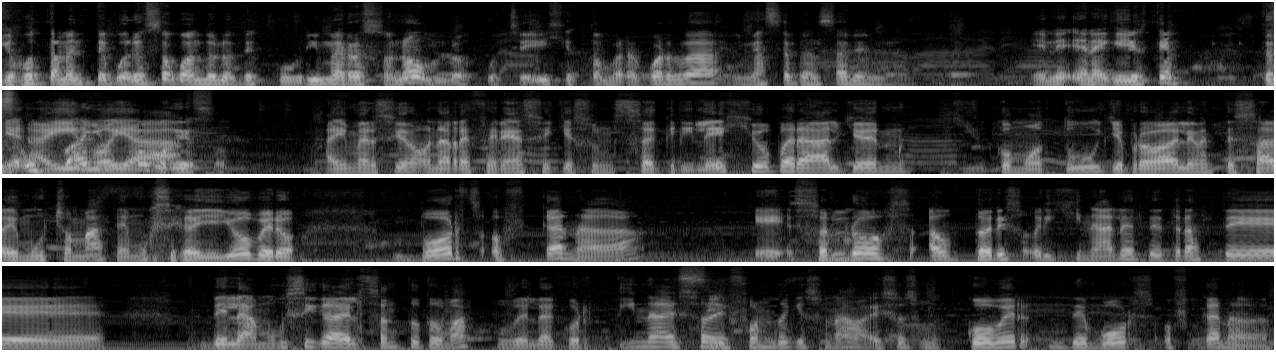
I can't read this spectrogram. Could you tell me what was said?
y que justamente por eso cuando los descubrí me resonó, lo escuché y dije, esto me recuerda y me hace pensar en, en, aquellos tiempos. Entonces, ahí voy a... eso ahí menciono una referencia que es un sacrilegio para alguien como tú, que probablemente sabe mucho más de música que yo, pero Boards of Canada eh, son los autores originales detrás de, de la música del Santo Tomás, pues de la cortina esa de fondo que sonaba. Eso es un cover de Boards of Canada.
